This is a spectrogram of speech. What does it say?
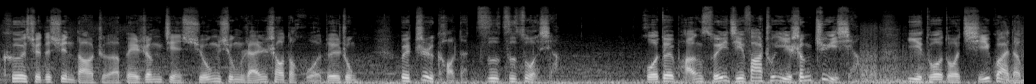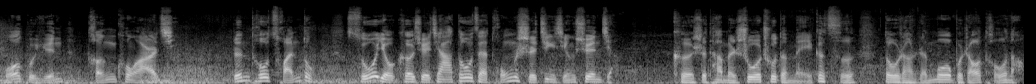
科学的殉道者被扔进熊熊燃烧的火堆中，被炙烤得滋滋作响。火堆旁随即发出一声巨响，一朵朵奇怪的蘑菇云腾空而起，人头攒动。所有科学家都在同时进行宣讲，可是他们说出的每个词都让人摸不着头脑。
